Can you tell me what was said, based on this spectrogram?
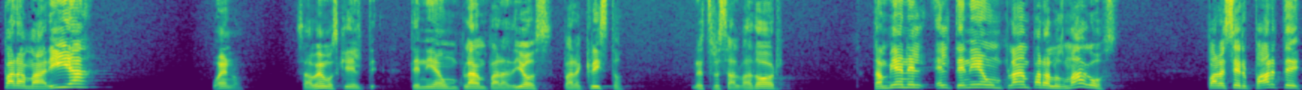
para María. Bueno, sabemos que él tenía un plan para Dios, para Cristo nuestro Salvador. También él, tenía un plan para los magos, para ser parte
